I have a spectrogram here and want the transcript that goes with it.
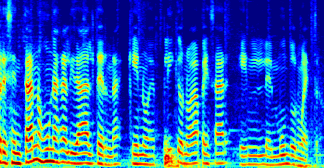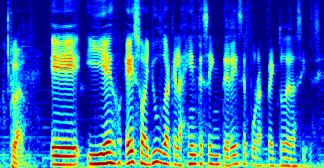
presentarnos una realidad alterna que nos explique o nos haga pensar en el mundo nuestro. Claro. Eh, y eso ayuda a que la gente se interese por aspectos de la ciencia.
